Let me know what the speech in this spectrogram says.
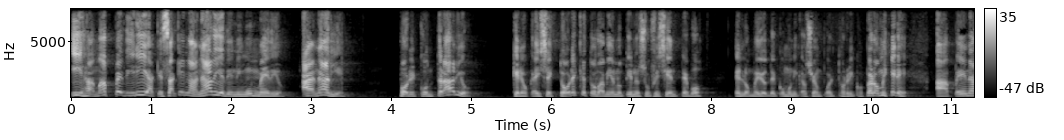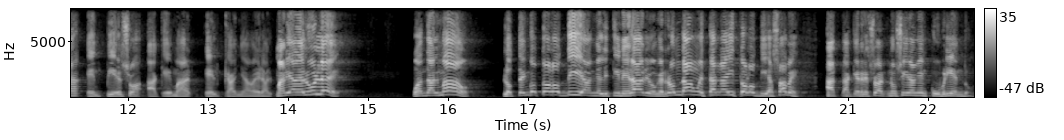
Y jamás pediría que saquen a nadie de ningún medio a nadie. Por el contrario, creo que hay sectores que todavía no tienen suficiente voz en los medios de comunicación en Puerto Rico. Pero mire, apenas empiezo a quemar el cañaveral. María de Lourdes, Juan Dalmao, los tengo todos los días en el itinerario, en el rundown, están ahí todos los días, ¿sabes? Hasta que resuelvan, no sigan encubriendo.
